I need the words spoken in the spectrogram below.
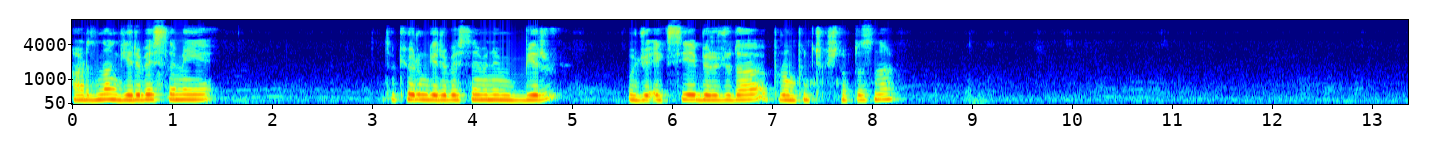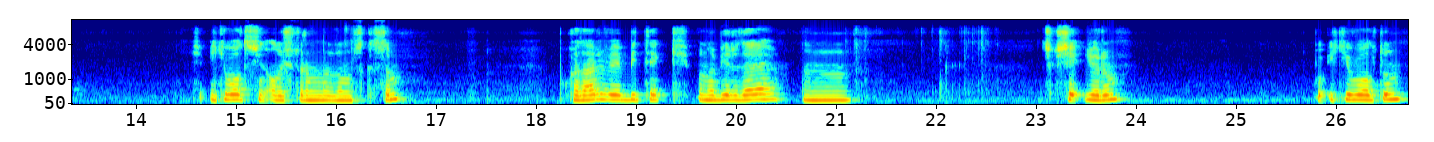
Ardından geri beslemeyi takıyorum. Geri beslemenin bir ucu eksiye bir ucu da prompun çıkış noktasına. Şimdi 2 volt için oluşturduğumuz kısım bu kadar ve bir tek buna bir de hmm, çıkış ekliyorum. Bu 2 voltun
